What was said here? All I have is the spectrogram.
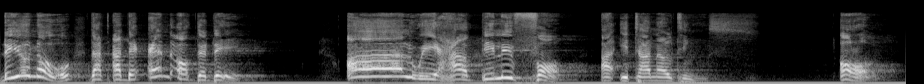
Do you know that at the end of the day, all we have believed for are eternal things? All.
